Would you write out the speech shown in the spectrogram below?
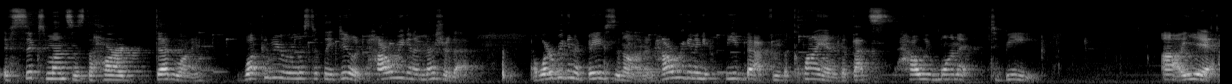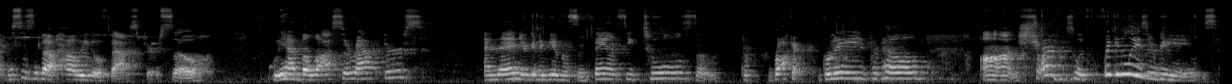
if six months is the hard deadline, what could we realistically do and how are we going to measure that? And what are we going to base it on? And how are we going to get feedback from the client that that's how we want it to be? Uh, yeah, this is about how we go faster. So we have velociraptors, and then you're going to give them some fancy tools, some rocket grenade propelled on sharks with freaking laser beams.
